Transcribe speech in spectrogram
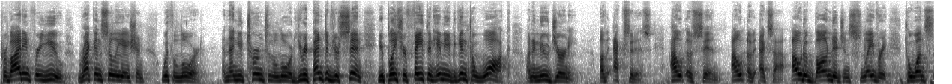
providing for you reconciliation with the Lord. And then you turn to the Lord. You repent of your sin. You place your faith in Him and you begin to walk on a new journey of exodus out of sin, out of exile, out of bondage and slavery to, once,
